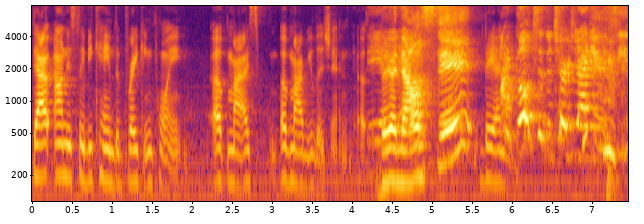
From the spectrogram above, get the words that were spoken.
that honestly became the breaking point of my of my religion. Uh, They announced it. They announced. I announced. go to the church. And I didn't even see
